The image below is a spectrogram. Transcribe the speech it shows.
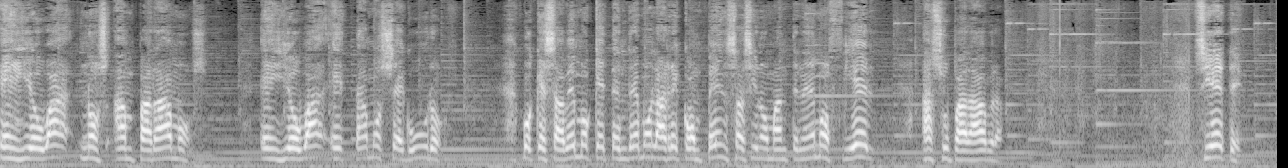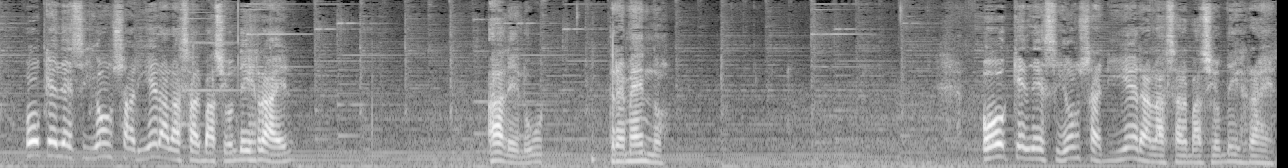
En Jehová nos amparamos. En Jehová estamos seguros. Porque sabemos que tendremos la recompensa si nos mantenemos fieles a su palabra. 7. O que de Sion saliera la salvación de Israel. Aleluya. Tremendo. O que de Sion saliera la salvación de Israel.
